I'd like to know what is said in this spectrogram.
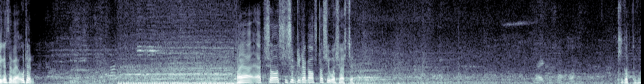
ঠিক আছে ভাইয়া উঠেন। ভাইয়া একশো ছেষট্টি টাকা অষ্টআশি বসে আসছে। কি করতে হবে?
